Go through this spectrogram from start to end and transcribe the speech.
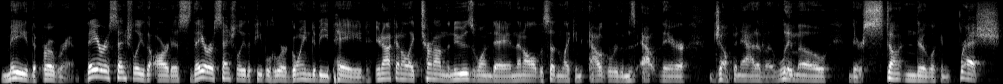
made the program. They are essentially the artists. They are essentially the people who are going to be paid. You're not going to like turn on the news one day and then all of a sudden like an algorithm's out there jumping out of a limo. They're stunting. They're looking fresh.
